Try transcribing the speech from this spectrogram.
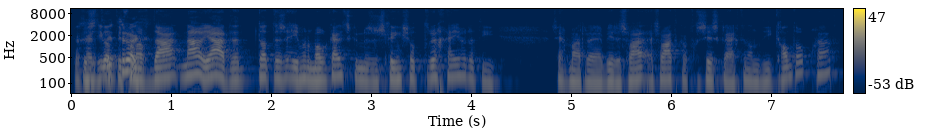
Dan Dus dat hij vanaf daar, nou ja, dat, dat is een van de mogelijkheden. Ze kunnen dus een slingshot teruggeven, dat hij zeg maar weer de zwaar, zwaartekracht gesist krijgt en dan die kant op gaat.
